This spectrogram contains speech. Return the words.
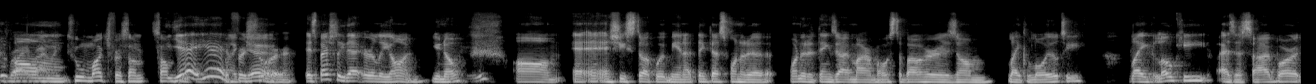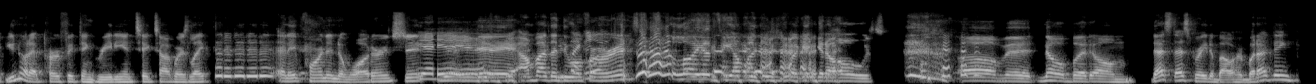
Right, right, Um, like too much for some some. Yeah, people. yeah, Like, for yeah. sure. Especially that early on, you know. Um, and, and she stuck with me, and I think that's one of the one of the things I admire most about her is um like loyalty. Like low key, as a sidebar, you know that perfect ingredient TikTok where it's like and they pouring in the water and shit. Yeah, yeah, Yeah, yeah. Yeah, yeah, I'm about to He's do like, one for her. Loyalty. I'm about to fucking get a hose. Oh man, no, but um, that's that's great about her. But I think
